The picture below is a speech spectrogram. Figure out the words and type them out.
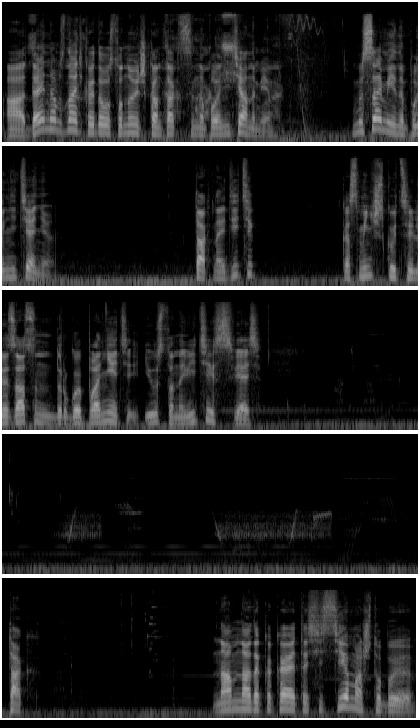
А, дай нам знать, когда установишь контакт с инопланетянами. Мы сами инопланетяне. Так, найдите космическую цивилизацию на другой планете и установите связь. Так. Нам надо какая-то система, чтобы...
